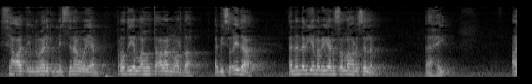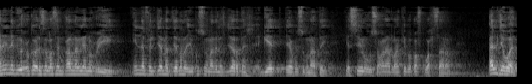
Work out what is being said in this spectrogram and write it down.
sacad ibnu malik ibni sinaan weeyaan radia allahu tacala anu arda. Abi saciid ah ana nabiya nabigeena sal allah alay slam ahay. Can nabi wuxuu ka wari sal sl qal nabigan wuxuu yihi ina fi ljanati jannada ayuu kusugnaaday shajaratan geed ayaa ku sugnaatay yasiiru wax saaran aljawaad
